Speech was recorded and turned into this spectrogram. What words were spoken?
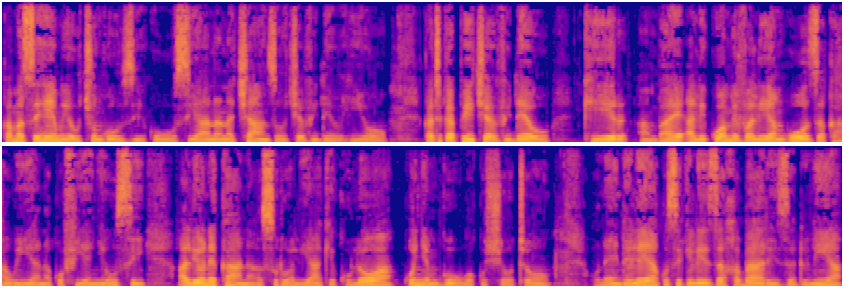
kama sehemu ya uchunguzi kuhusiana na chanzo cha video hiyo. Katika picha ya video Kiir ambaye alikuwa amevalia nguo za kahawia na kofia nyeusi alionekana suruali yake kuloa kwenye mguu wa kushoto. Unaendelea kusikiliza habari za dunia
